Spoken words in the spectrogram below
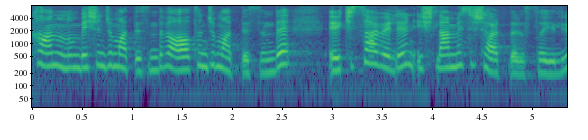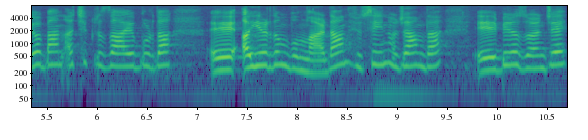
Kanunun 5. maddesinde ve 6. maddesinde e, kişisel verilerin işlenmesi şartları sayılıyor. Ben açık rızayı burada e, ayırdım bunlardan. Hüseyin Hocam da e, biraz önce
